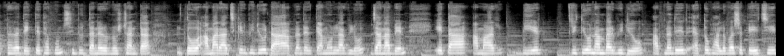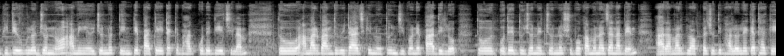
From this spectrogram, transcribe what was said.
আপনারা দেখতে থাকুন সিঁদুরদানের অনুষ্ঠানটা। তো আমার আজকের ভিডিওটা আপনাদের কেমন লাগল জানাবেন। এটা আমার বিয়ের তৃতীয় নাম্বার ভিডিও। আপনাদের এত ভালোবাসা পেয়েছি এই ভিডিওগুলোর জন্য, আমি ওই জন্য তিনটে পার্টে এটাকে ভাগ করে দিয়েছিলাম। তো আমার বান্ধবীটা আজকে নতুন জীবনে পা দিল, তো ওদের দুজনের জন্য শুভকামনা জানাবেন। আর আমার ব্লগটা যদি ভালো লেগে থাকে,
